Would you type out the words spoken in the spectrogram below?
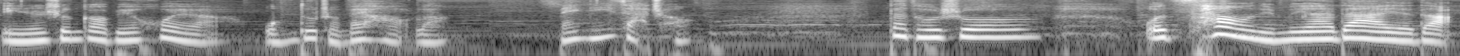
你人生告别会啊，我们都准备好了，没你咋成？大头说：“我操你们家大爷的！”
